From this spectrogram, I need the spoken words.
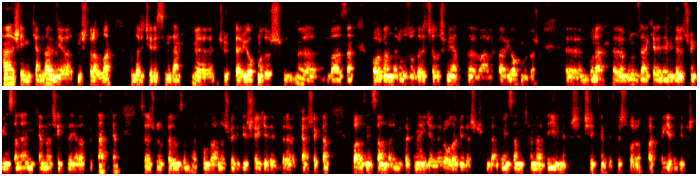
her şey mükemmel mi yaratmıştır Allah? Bunlar içerisinde e, çürükler yok mudur? E, bazı organları, uzuvları çalışmayan varlıklar yok mudur? Buna bunu müzakere edebiliriz. Çünkü insanı en mükemmel şekilde yarattık derken mesela çocuklarımızın akllarına şöyle bir şey gelebilir. Evet gerçekten bazı insanların bir takım engelleri olabilir. Ben bu insan mükemmel değil midir şeklinde bir soru akla gelebilir.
